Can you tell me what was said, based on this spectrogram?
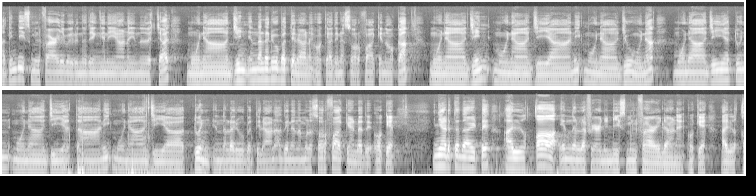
അതിന്റെ ഇസ്മിൽ ഫായിൽ വരുന്നത് എങ്ങനെയാണ് എന്ന് വെച്ചാൽ മുനാജിൻ എന്നുള്ള രൂപത്തിലാണ്. ഓക്കെ അതിനെ സൊർഫാക്കി നോക്കാം. മുനാജിൻ മുനാജിയാനി മുനാജൂന മുനാജിയത്തുൻ മുനാജിയത്താനി മുനാജിയാത്തുൻ എന്നുള്ള രൂപത്തിലാണ് അതിനെ നമ്മൾ സൊർഫാക്കേണ്ടത്. ഓക്കെ ഇനി അടുത്തതായിട്ട് അൽഖ എന്നുള്ള ഫിയലിന്റെ ഇസ്മുൽ ഫായിലാണ്. ഓക്കെ? അൽഖ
